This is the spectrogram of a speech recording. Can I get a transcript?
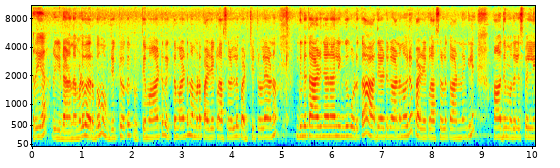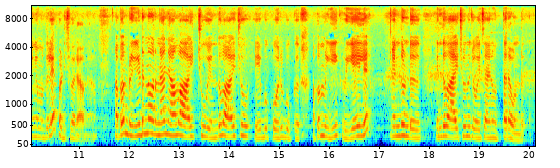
ക്രിയ റീഡാണ് നമ്മൾ വെർബും ഒബ്ജക്റ്റും ഒക്കെ കൃത്യമായിട്ട് വ്യക്തമായിട്ട് നമ്മുടെ പഴയ ക്ലാസ്സുകളിൽ പഠിച്ചിട്ടുള്ളതാണ് ഇതിന്റെ താഴെ ഞാൻ ആ ലിങ്ക് കൊടുക്കുക ആദ്യമായിട്ട് കാണുന്നവർ പഴയ ക്ലാസ്സുകൾ കാണണമെങ്കിൽ ആദ്യം മുതൽ സ്പെല്ലിംഗ് മുതലേ പഠിച്ചു വരാവുന്നതാണ്. അപ്പം റീഡ് എന്ന് പറഞ്ഞാൽ ഞാൻ വായിച്ചു. എന്ത് വായിച്ചു? ഏ ബുക്ക് ഒരു ബുക്ക് അപ്പം ഈ ക്രിയയിൽ എന്തുണ്ട്? എന്ത് വായിച്ചു എന്ന് ചോദിച്ചാൽ അതിന് ഉത്തരവുണ്ട്.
